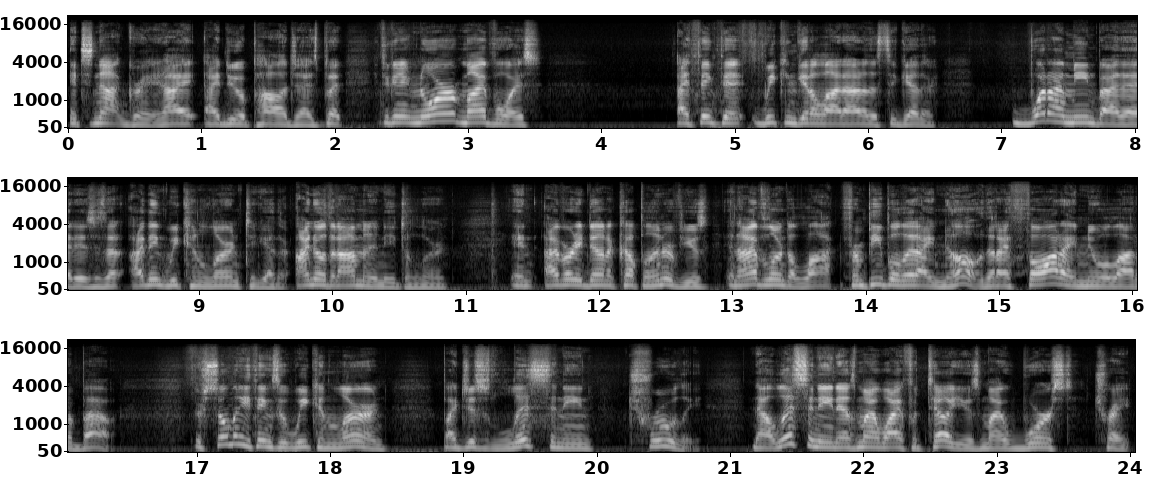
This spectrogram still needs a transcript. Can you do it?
it's not great. I, I do apologize. But if you can ignore my voice, I think that we can get a lot out of this together. What I mean by that is, is that I think we can learn together. I know that I'm going to need to learn. And I've already done a couple interviews and I've learned a lot from people that I know that I thought I knew a lot about. There's so many things that we can learn by just listening truly. Now, listening, as my wife would tell you, is my worst trait.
